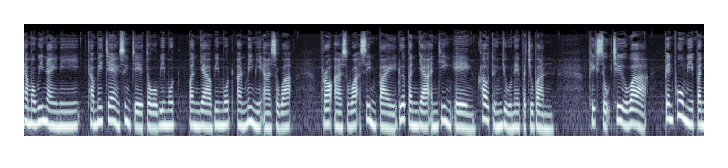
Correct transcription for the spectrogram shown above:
ธรรมวินัยนี้ทำให้แจ้งซึ่งเจโตวิมุตติปัญญาวิมุตติอันไม่มีอาสวะ เพราะอาสวะสิ้นไปด้วยปัญญาอันยิ่งเองเข้าถึงอยู่ในปัจจุบัน ภิกษุชื่อว่า เป็นผู้มีปัญ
